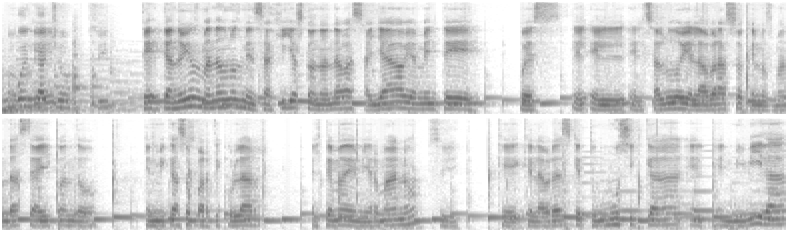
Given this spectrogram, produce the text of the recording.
un buen cacho, sí. Te, te anduvimos mandando unos mensajillos cuando andabas allá, obviamente, pues el, el- el saludo y el abrazo que nos mandaste ahí cuando, en mi caso particular, el tema de mi hermano, Sí, que, que la verdad es que tu música en, en mi vida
